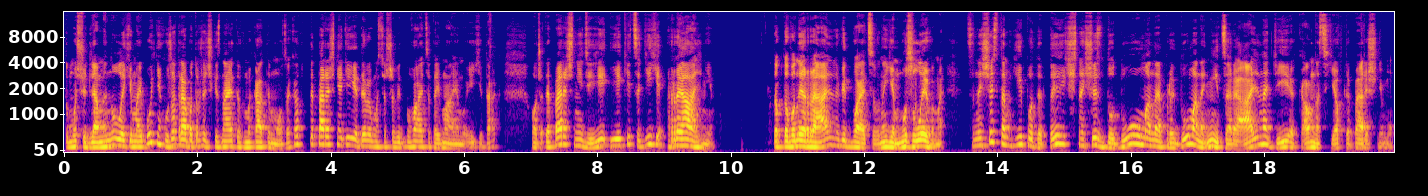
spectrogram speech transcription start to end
тому що для минулих і майбутніх вже треба трошечки, знаєте, вмикати мозок. А теперішні дії, дивимося, що відбувається, та й маємо її, так? Отже, теперішні дії, і які це дії реальні. Тобто вони реально відбуваються, вони є можливими. Це не щось там гіпотетичне, щось додумане, придумане. Ні, це реальна дія, яка в нас є в теперішньому.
